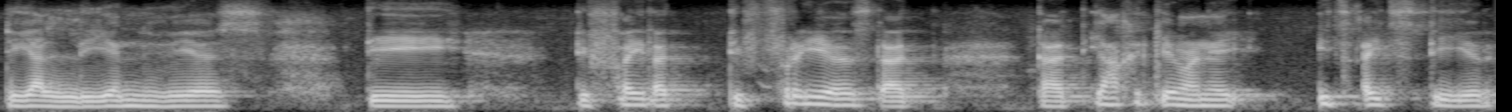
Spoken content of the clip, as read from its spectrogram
die alleen wees, die die feit dat die vrees dat dat elke keer wanneer jy iets uitstuur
